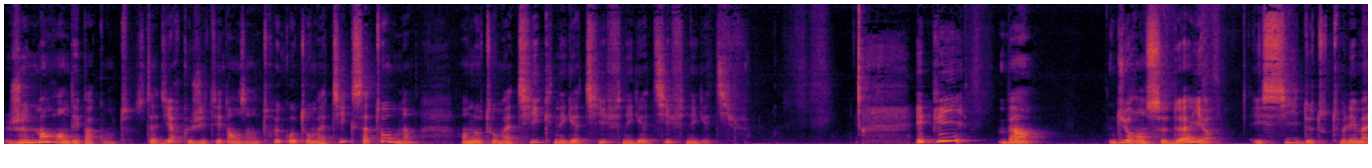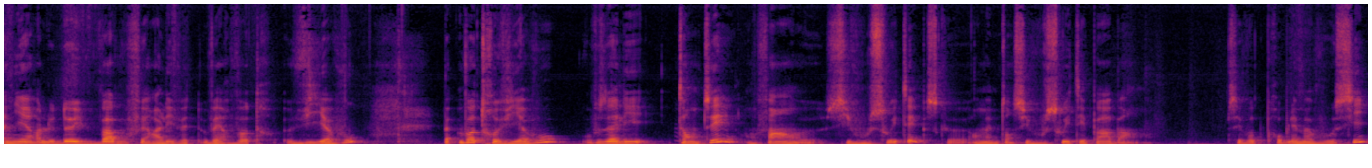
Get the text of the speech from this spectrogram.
je ne m'en rendais pas compte. C'est-à-dire que j'étais dans un truc automatique, ça tourne hein, en automatique, négatif, négatif, négatif. Et puis, ben, durant ce deuil, et si de toutes les manières le deuil va vous faire aller vers votre vie à vous, ben, votre vie à vous, vous allez tenter, enfin euh, si vous le souhaitez, parce que en même temps si vous le souhaitez pas, ben c'est votre problème à vous aussi,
